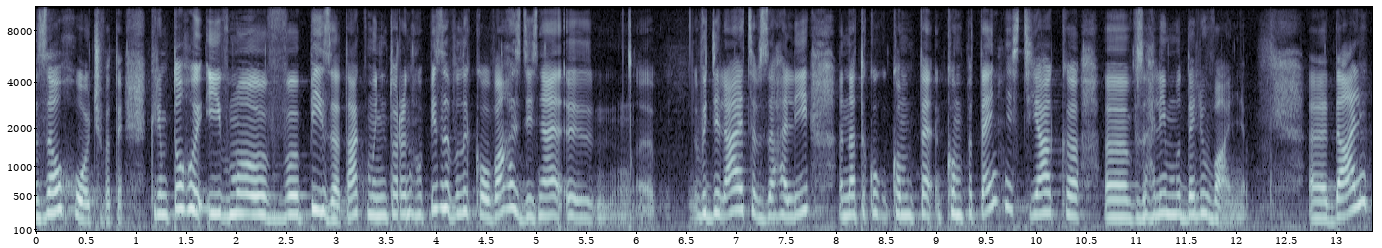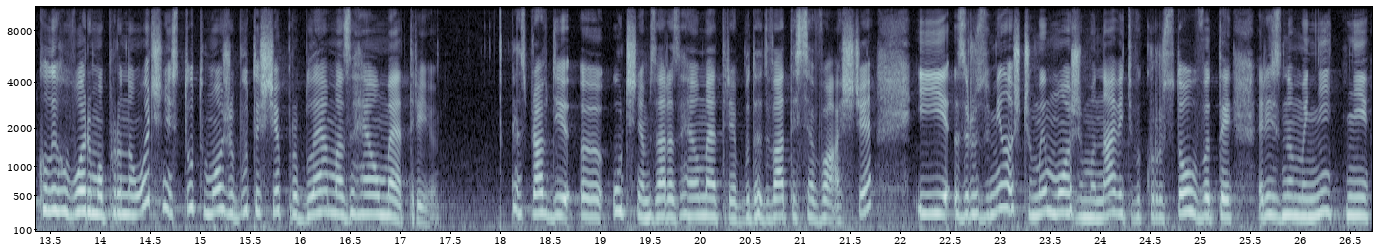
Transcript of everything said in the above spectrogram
заохочувати. Крім того, і в, ПІЗа, так, моніторингу ПІЗа велика увага здійсняє. Виділяється взагалі на таку компетентність, як е, взагалі моделювання. Е, Далі, коли говоримо про наочність, тут може бути ще проблема з геометрією. Насправді е, учням зараз геометрія буде даватися важче, і зрозуміло, що ми можемо навіть використовувати різноманітні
